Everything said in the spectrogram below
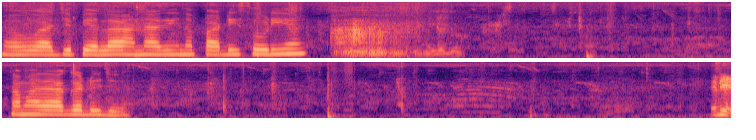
હવે આજે પહેલાં આનારીને પાડી છોડીએ અમારા આગળ જો રે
